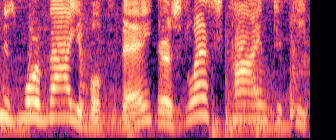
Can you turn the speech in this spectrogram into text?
Time is more valuable today. There's less time to keep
